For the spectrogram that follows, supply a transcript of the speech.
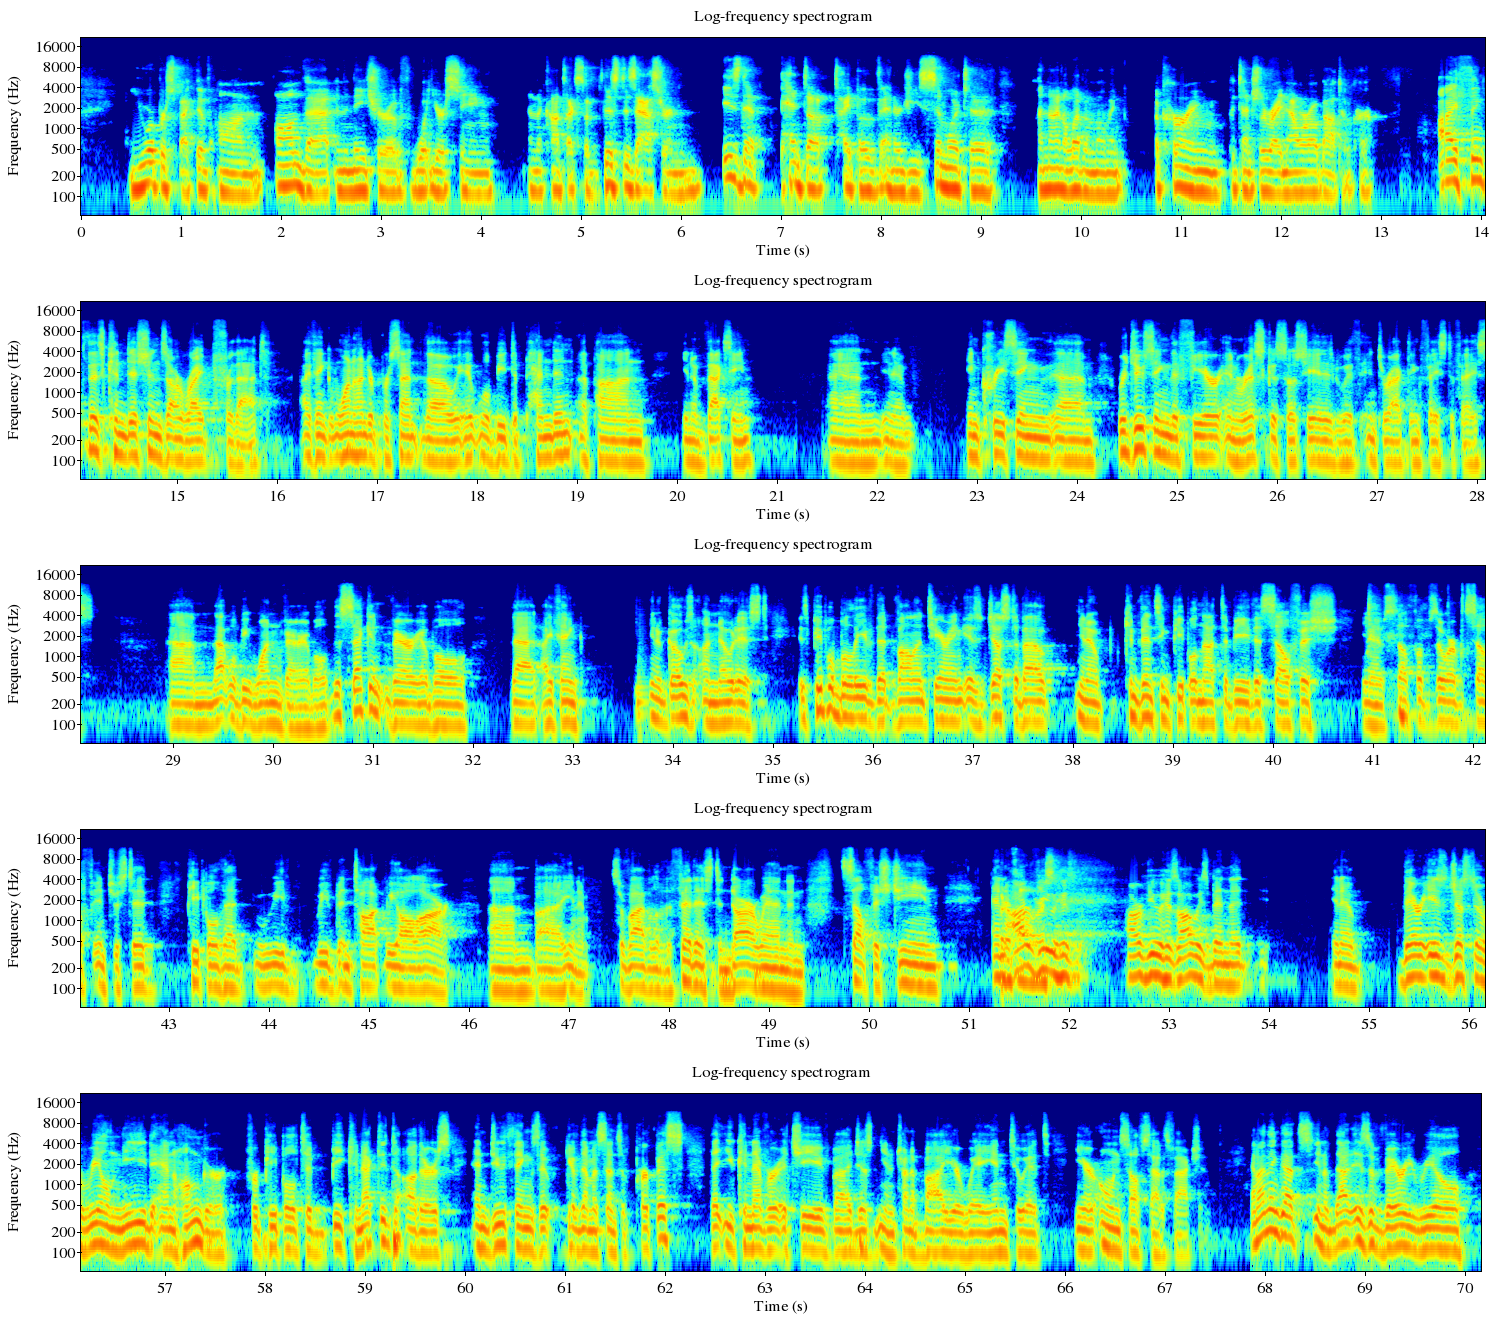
your perspective on on that and the nature of what you're seeing in the context of this disaster. And is that pent up type of energy similar to a 9-11 moment occurring potentially right now or about to occur i think the conditions are ripe for that i think 100% though it will be dependent upon you know vaccine and you know increasing, um, reducing the fear and risk associated with interacting face to face. That will be one variable. The second variable that I think you know goes unnoticed is people believe that volunteering is just about you know convincing people not to be the selfish, you know, self-absorbed, self-interested people that we've we've been taught we all are um, by you know survival of the fittest and Darwin and selfish gene. And our view has our view has always been that you know there is just a real need and hunger for people to be connected to others and do things that give them a sense of purpose that you can never achieve by just you know trying to buy your way into it your own self-satisfaction and i think that's you know that is a very real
